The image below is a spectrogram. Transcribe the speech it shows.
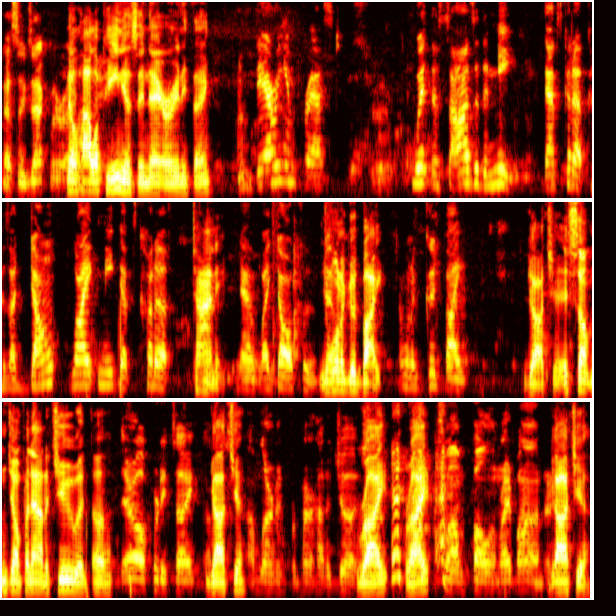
That's exactly right. no jalapenos in there or anything. I'm very impressed with the size of the meat that's cut up because I don't like meat that's cut up. Tiny. No, like dog food. You No. want a good bite. I want a good bite. Gotcha. It's something jumping out at you. At, uh, They're all pretty tight. I'm Gotcha. just- I'm learning from her how to judge. Right, right. That's why I'm following right behind her. gotcha.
